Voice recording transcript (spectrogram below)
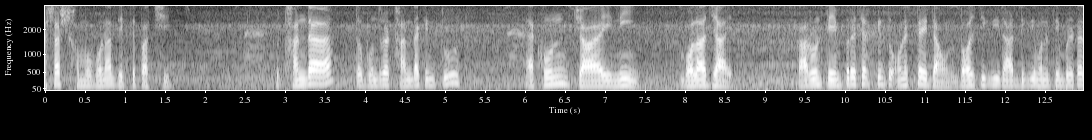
আসার সম্ভাবনা দেখতে পাচ্ছি। তো ঠান্ডা, তো বন্ধুরা ঠান্ডা কিন্তু এখন যায়নি, বলা যায়। কারণ টেম্পারেচার কিন্তু অনেকটাই ডাউন দশ ডিগ্রি আট ডিগ্রি মানে টেম্পারেচার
